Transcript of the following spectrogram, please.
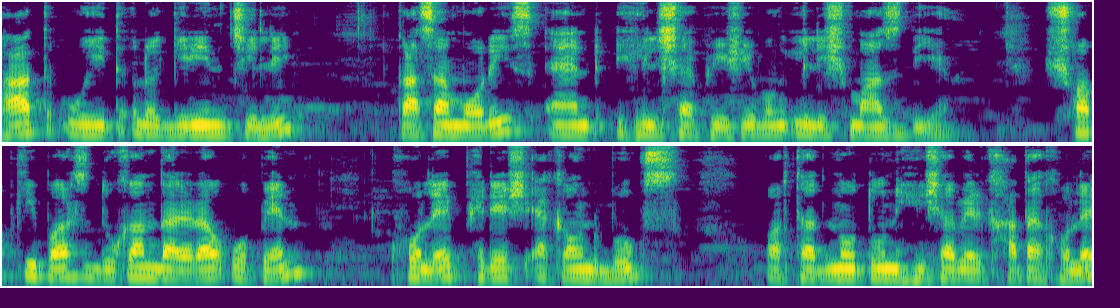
ভাত উইথ হলো গ্রিন চিলি কাঁচা মরিচ অ্যান্ড হিলসা ফিশ এবং ইলিশ মাছ দিয়ে। শপকিপার্স দোকানদারেরা ওপেন খোলে ফ্রেশ অ্যাকাউন্ট বুকস অর্থাৎ নতুন হিসাবের খাতা খোলে।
